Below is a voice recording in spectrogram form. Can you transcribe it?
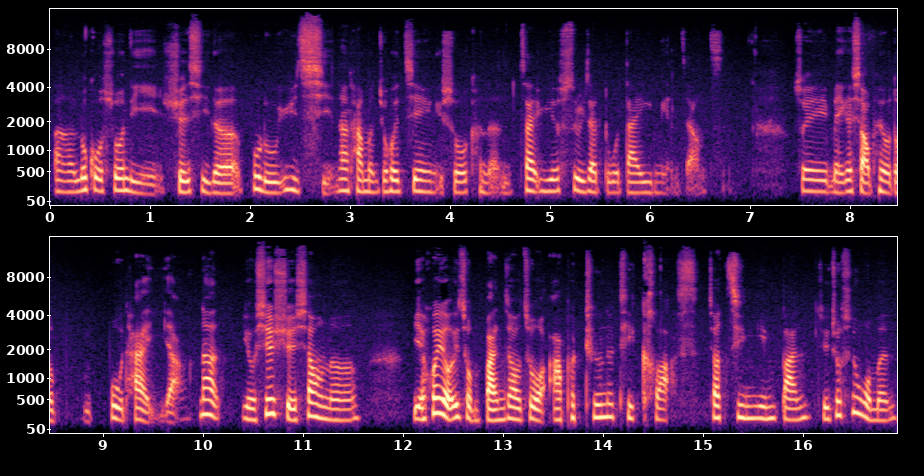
呃，如果说你学习的不如预期，那他们就会建议你说，可能在 Year three 再多待一年这样子。所以每个小朋友都不不太一样。那有些学校呢，也会有一种班叫做 Opportunity Class，叫精英班，也就是我们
